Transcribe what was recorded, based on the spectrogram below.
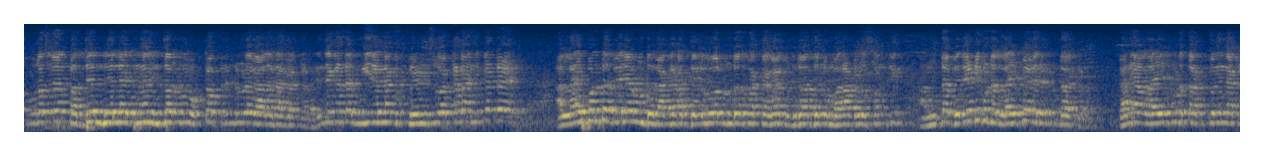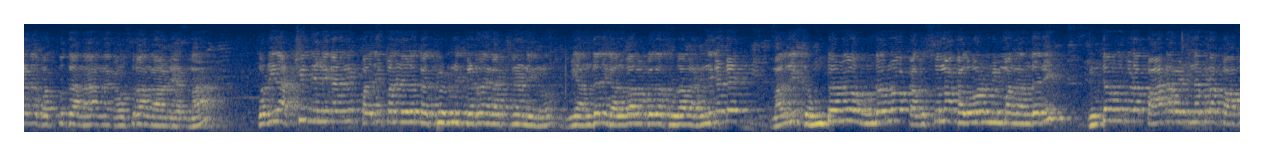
సూరత్ గారు పద్దెనిమిది ఏళ్ళు అవుతున్నా ఇంతవరకు ఒక్క ఫ్రెండ్ కూడా కాలేదు నాకు అక్కడ. ఎందుకంటే మీరే నాకు ఫ్రెండ్స్ అక్కడ. ఎందుకంటే ఆ లైఫ్ అంతా వేరే ఉంటుంది అక్కడ తెలుగు వాళ్ళు ఉండరు చక్కగా గుజరాతీలు మరాఠీలు సంథింగ్ అంతా వెరైటీగా ఉంటుంది లైఫే వెరైటీ ఉంటుంది అక్కడ. కానీ ఆ లైఫ్ కూడా తట్టుకుని నేను అక్కడ బతుకుతానా? నాకు అవసరం కావాలి అట్లా సో వచ్చింది ఎందుకంటే పది పన్నెండు ఖర్చు ఇక్కడ దాకా వచ్చిన నేను. మీ అందరినీ కూడా చూడాలని. ఎందుకంటే మళ్ళీ ఉంటానో ఉండనో కలుస్తున్నా కలవడం మిమ్మల్ని అందరినీ. ఇంతకుముందు కూడా పాట పెట్టినప్పుడు ఆ పాప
